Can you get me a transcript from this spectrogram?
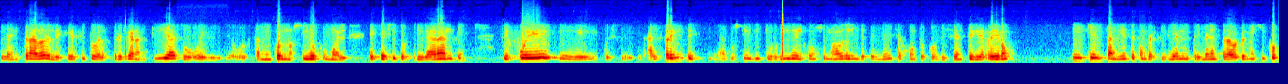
la entrada del ejército de las tres garantías o, el, o también conocido como el ejército trigarante, que fue eh, al frente Agustín de Iturbide, el consumador de la independencia, junto con Vicente Guerrero, y quien también se convertiría en el primer emperador de México,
